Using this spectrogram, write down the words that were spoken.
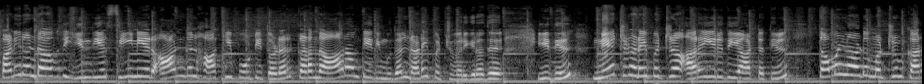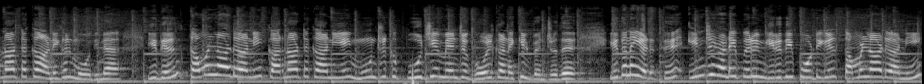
பனிரெண்டாவது இந்திய சீனியர் ஆண்கள் ஹாக்கி போட்டி தொடர் கடந்த ஆறாம் தேதி முதல் நடைபெற்று வருகிறது. இதில் நேற்று நடைபெற்ற அரையிறுதி ஆட்டத்தில் தமிழ்நாடு மற்றும் கர்நாடக அணிகள் மோதின. இதில் தமிழ்நாடு அணி கர்நாடக அணியை மூன்றுக்கு பூஜ்ஜியம் என்ற கோல் கணக்கில் வென்றது. இதனையடுத்து இன்று நடைபெறும் இறுதிப் போட்டியில் தமிழ்நாடு அணி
